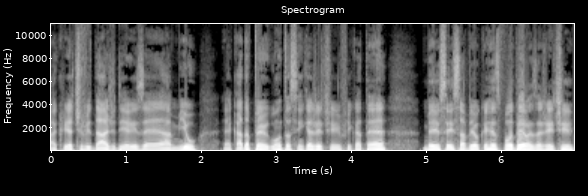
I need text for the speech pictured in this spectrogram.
A criatividade deles é a mil. É cada pergunta assim que a gente fica até meio sem saber o que responder, mas a gente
